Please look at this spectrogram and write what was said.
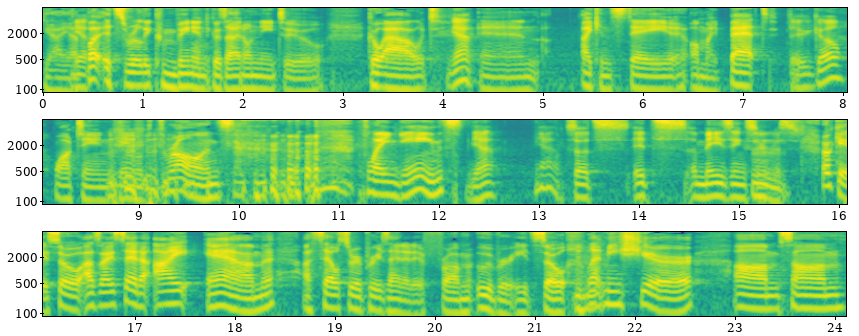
Yeah, yeah, Yeah. But it's really convenient because I don't need to go out. Yeah. And I can stay on my bed There you go. watching Game of Thrones, playing games. Yeah, yeah. So it's it's amazing service. Okay, so as I said, I am a sales representative from Uber Eats. So let me share um, some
